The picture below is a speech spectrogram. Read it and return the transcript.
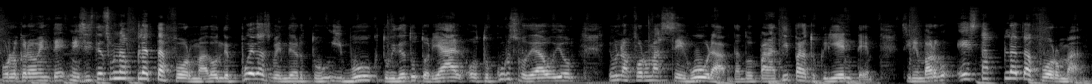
Por lo que nuevamente necesitas una plataforma donde puedas vender tu ebook, tu video tutorial o tu curso de audio de una forma segura, tanto para ti como para tu cliente. Sin embargo, esta plataforma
